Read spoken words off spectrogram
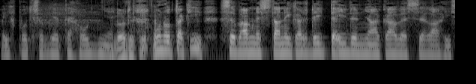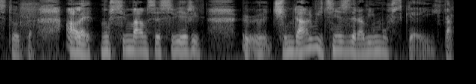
A jich potřebujete hodně. No, řekněte. ono taky se vám nestane každý týden nějaká veselá historka. Ale musím vám se svěřit, eh, čím dál víc mě zdraví mužský, tak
